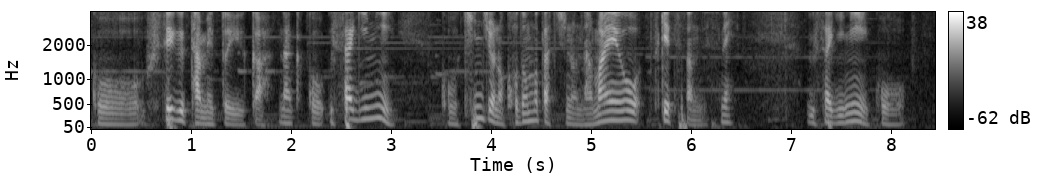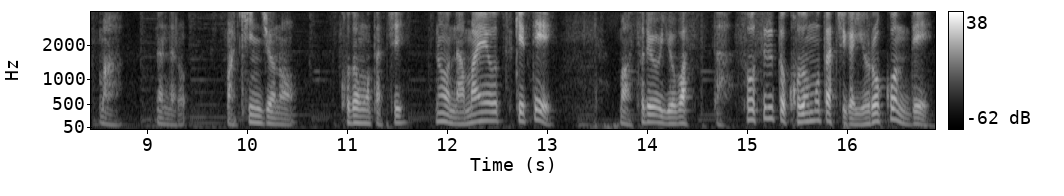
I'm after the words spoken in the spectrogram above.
こう防ぐためというかなんかこうウサギにこう近所の子供たちの名前を付けてたんですね。うさぎにこうまあなんだろう、まあ、近所の子供たちの名前を付けて、まあ、それを呼ばせてたそうすると子供たちが喜んで、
